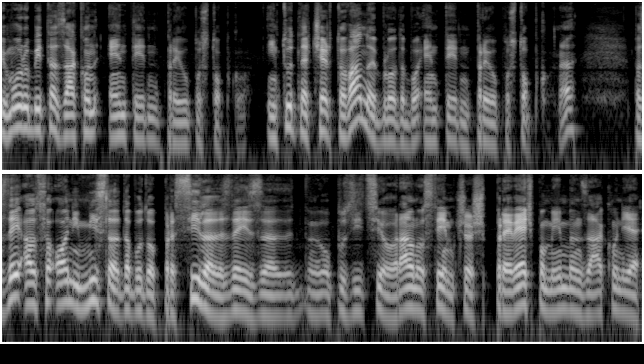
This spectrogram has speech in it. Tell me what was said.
bi moral biti ta zakon en teden prej v postopku. In tudi načrtovano je bilo, da bo en teden prej v postopku. Ne? Pa zdaj, ali so oni mislili, da bodo prisilili zdaj z opozicijo ravno s tem, češ preveč pomemben zakon je,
